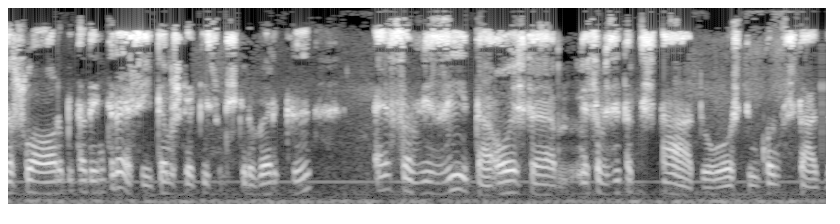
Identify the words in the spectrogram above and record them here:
na sua órbita de interesse. E temos que aqui subscrever que essa visita, ou esta, essa visita de Estado, ou este encontro de Estado,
